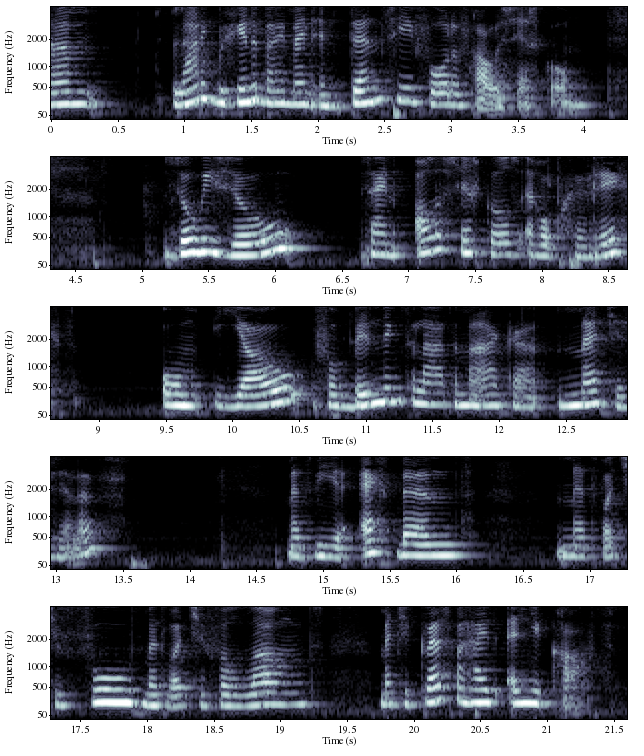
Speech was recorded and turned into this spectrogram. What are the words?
Um, laat ik beginnen bij mijn intentie voor de vrouwencirkel. Sowieso zijn alle cirkels erop gericht om jouw verbinding te laten maken met jezelf. Met wie je echt bent, met wat je voelt, met wat je verlangt, met je kwetsbaarheid en je kracht.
